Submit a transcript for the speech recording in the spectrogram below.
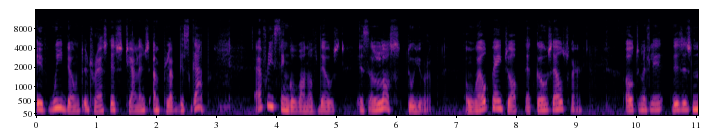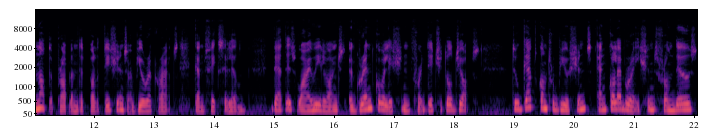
if we don't address this challenge and plug this gap. Every single one of those is a loss to Europe, a well-paid job that goes elsewhere. Ultimately, this is not a problem that politicians or bureaucrats can fix alone. That is why we launched a grand coalition for digital jobs, to get contributions and collaborations from those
